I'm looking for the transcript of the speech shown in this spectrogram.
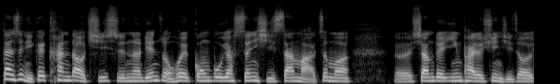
但是你可以看到，其实呢，联总会公布要升息三码这么呃相对鹰派的讯息之后。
